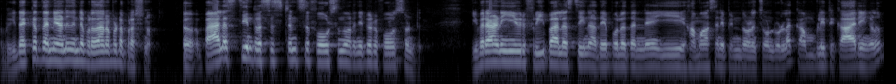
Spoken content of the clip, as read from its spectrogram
അപ്പോൾ ഇതൊക്കെ തന്നെയാണ് ഇതിന്റെ പ്രധാനപ്പെട്ട പ്രശ്നം. പാലസ്തീൻ റെസിസ്റ്റൻസ് ഫോഴ്സ് എന്ന് പറഞ്ഞിട്ടൊരു ഫോഴ്സ് ഉണ്ട്. ഇവരാണ് ഈ ഒരു ഫ്രീ പാലസ്തീൻ അതേപോലെ തന്നെ ഈ ഹമാസിനെ പിന്തുണച്ചുകൊണ്ടുള്ള കംപ്ലീറ്റ് കാര്യങ്ങളും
